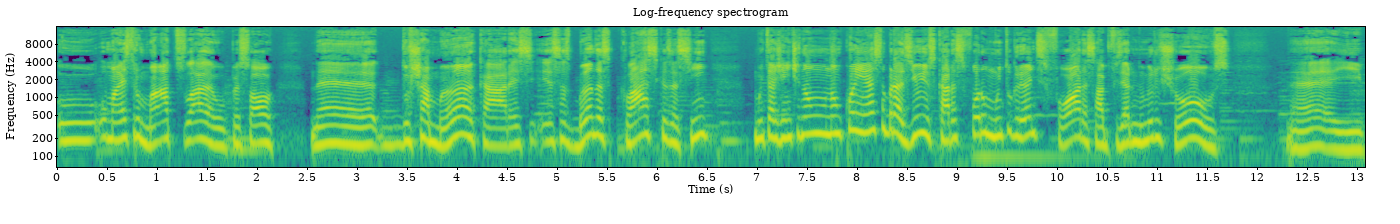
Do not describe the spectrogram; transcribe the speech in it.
o, o Maestro Matos lá, o pessoal, né, do Xamã, cara, esse- essas bandas clássicas assim, muita gente não, não conhece o Brasil e os caras foram muito grandes fora, sabe? Fizeram inúmeros shows, né? E,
